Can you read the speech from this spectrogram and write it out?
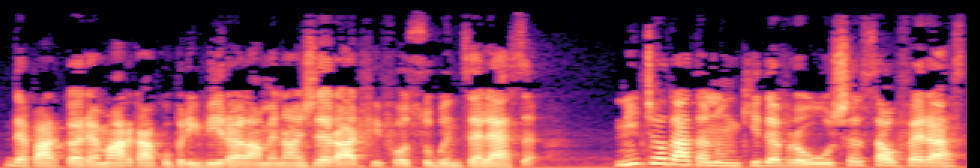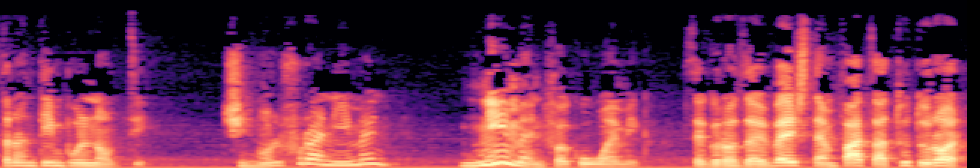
De parcă remarca cu privire la menajer ar fi fost subînțeleasă. Niciodată nu închide vreo ușă sau fereastră în timpul nopții. Și nu-l fură nimeni? Nimeni, făcu Wemmick. Se grozăvește în fața tuturor.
